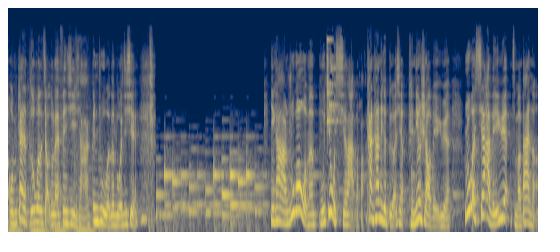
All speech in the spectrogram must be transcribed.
我们站在德国的角度来分析一下，跟住我的逻辑线。你看啊，如果我们不救希腊的话，看他那个德行，肯定是要违约。如果希腊违约怎么办呢？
